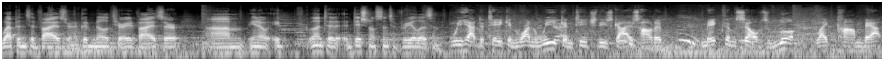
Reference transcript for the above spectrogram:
weapons advisor and a good military advisor, um, you know, it lent an additional sense of realism. We had to take in one week and teach these guys how to make themselves look like combat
